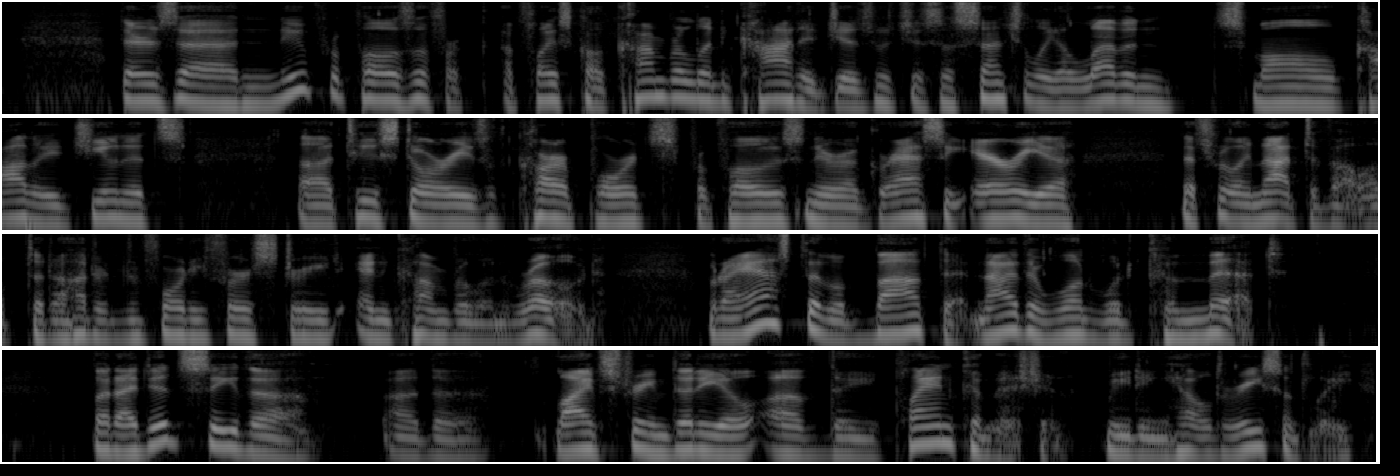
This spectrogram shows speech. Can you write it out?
There's a new proposal for a place called Cumberland Cottages, which is essentially 11 small cottage units, uh, two stories with carports proposed near a grassy area that's really not developed at 141st Street and Cumberland Road. When I asked them about that, neither one would commit. But I did see the uh, the live stream video of the Plan Commission meeting held recently,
